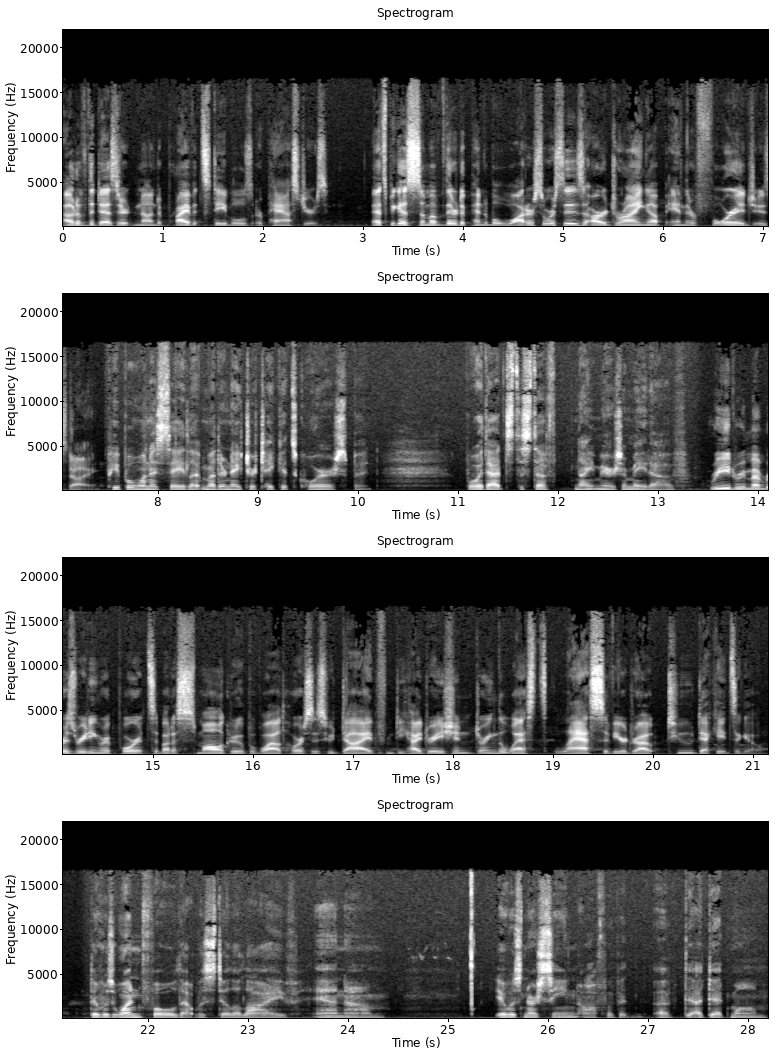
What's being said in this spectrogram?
out of the desert and onto private stables or pastures. That's because some of their dependable water sources are drying up and their forage is dying. People want to say let Mother Nature take its course, but boy, that's the stuff nightmares are made of. Reed remembers reading reports about a small group of wild horses who died from dehydration during the West's last severe drought two decades ago. There was one foal that was still alive, and um, it was nursing off of a, a dead mom.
